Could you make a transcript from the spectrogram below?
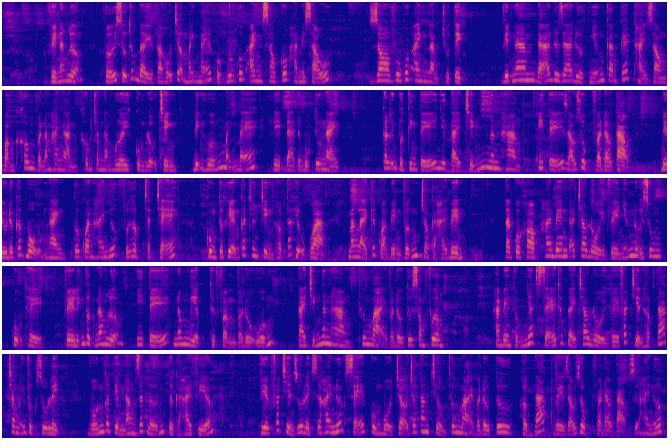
Về năng lượng, với sự thúc đẩy và hỗ trợ mạnh mẽ của Vương quốc Anh sau COP26, do Vương quốc Anh làm chủ tịch, Việt Nam đã đưa ra được những cam kết thải dòng bằng không vào năm 2050 cùng lộ trình, định hướng mạnh mẽ để đạt được mục tiêu này. Các lĩnh vực kinh tế như tài chính, ngân hàng, y tế, giáo dục và đào tạo đều được các bộ, ngành, cơ quan hai nước phối hợp chặt chẽ, cùng thực hiện các chương trình hợp tác hiệu quả, mang lại kết quả bền vững cho cả hai bên. Tại cuộc họp, hai bên đã trao đổi về những nội dung cụ thể về lĩnh vực năng lượng, y tế, nông nghiệp, thực phẩm và đồ uống, tài chính ngân hàng, thương mại và đầu tư song phương. Hai bên thống nhất sẽ thúc đẩy trao đổi về phát triển hợp tác trong lĩnh vực du lịch, vốn có tiềm năng rất lớn từ cả hai phía. Việc phát triển du lịch giữa hai nước sẽ cùng bổ trợ cho tăng trưởng thương mại và đầu tư, hợp tác về giáo dục và đào tạo giữa hai nước.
